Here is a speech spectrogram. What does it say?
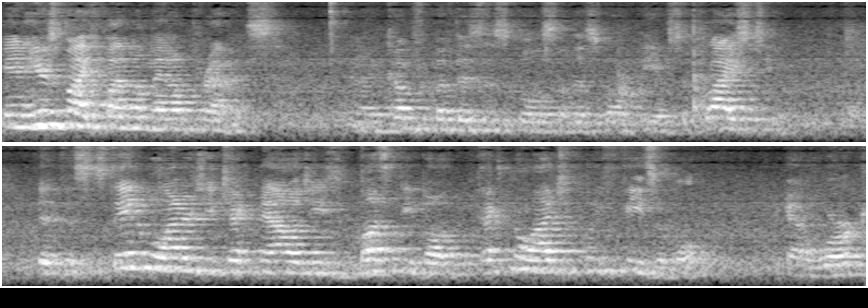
And here's my fundamental premise. And I come from a business school, so this won't be a surprise to you. That the sustainable energy technologies must be both technologically feasible, they gotta work,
